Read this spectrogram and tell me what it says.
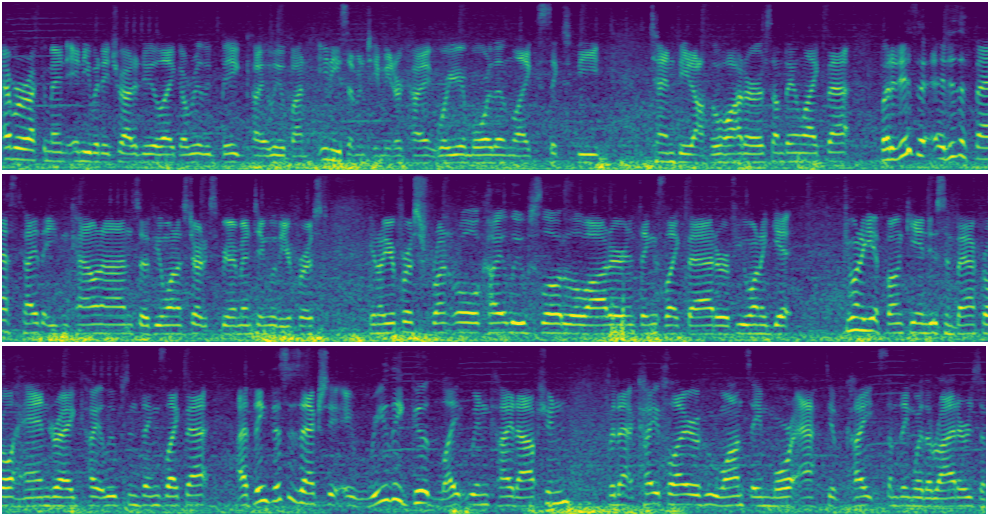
ever recommend anybody try to do like a really big kite loop on any 17 meter kite where you're more than like six feet 10 feet off the water or something like that. But it is a, it is a fast kite that you can count on so if you want to start experimenting with your first you know your first front roll kite loop slow to the water and things like that or if you want to get if you want to get funky and do some back roll hand drag kite loops and things like that I think this is actually a really good light wind kite option for that kite flyer who wants a more active kite something where the rider is a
